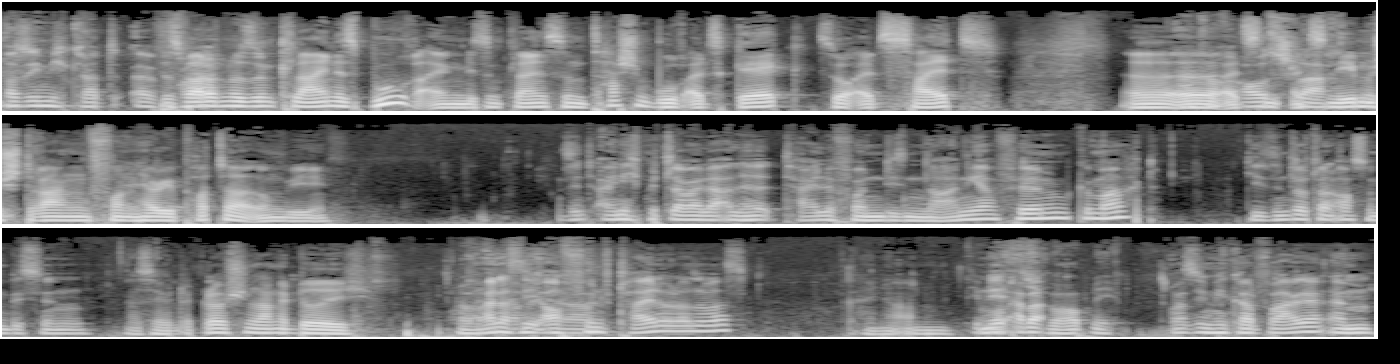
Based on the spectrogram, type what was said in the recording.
Was ich mich gerade äh, Das war doch nur so ein kleines Buch eigentlich, so ein kleines so ein Taschenbuch als Gag, so als Zeit, äh, Einfach als, als. Nebenstrang von Harry Potter irgendwie. sind eigentlich mittlerweile alle Teile von diesen Narnia-Filmen gemacht? Die sind doch dann auch so ein bisschen. Das ist ja, glaube ich, schon lange durch. Oder waren das nicht auch ja. fünf Teile oder sowas? Keine Ahnung. Die Nee, aber- überhaupt nicht. Was ich mich gerade frage, ähm,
